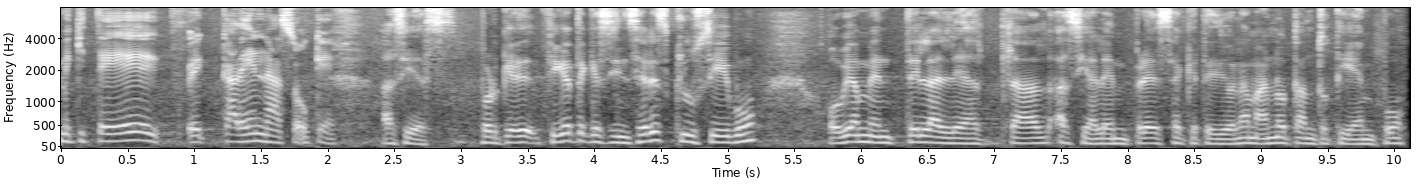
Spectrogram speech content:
me quité eh, cadenas o qué. Así es, porque fíjate que sin ser exclusivo, obviamente la lealtad hacia la empresa que te dio la mano tanto tiempo,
